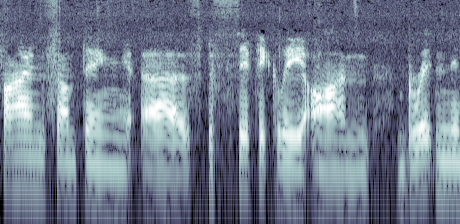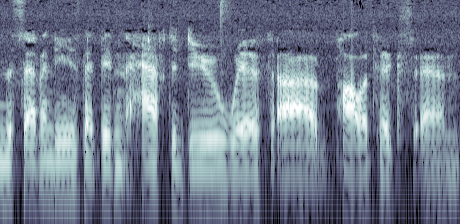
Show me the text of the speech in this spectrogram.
find something uh, specifically on Britain in the 70s that didn't have to do with uh, politics and,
